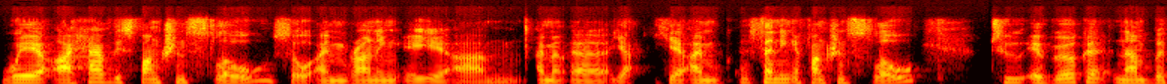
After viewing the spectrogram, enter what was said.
where I have this function slow. So I'm running a, um, I'm, uh, yeah, here I'm sending a function slow to a worker number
